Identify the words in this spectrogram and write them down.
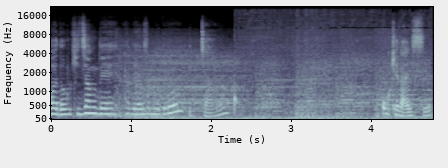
아 너무 긴장돼. 하드 연습 모드로. 입장. 오케이 나이스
